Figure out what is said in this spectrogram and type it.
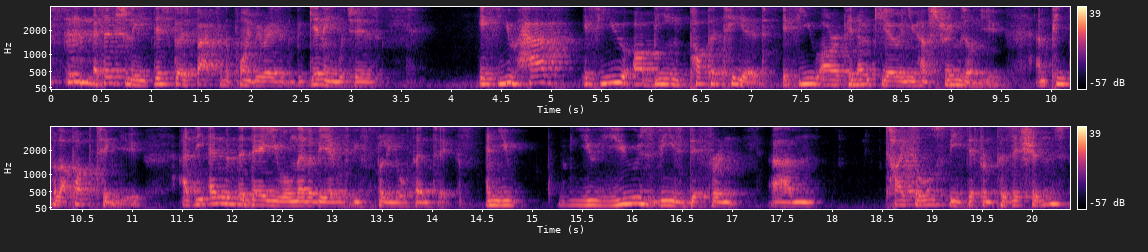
Essentially, this goes back to the point we raised at the beginning, which is if you have if you are being puppeteered if you are a pinocchio and you have strings on you and people are puppeting you at the end of the day you will never be able to be fully authentic and you you use these different um, titles these different positions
